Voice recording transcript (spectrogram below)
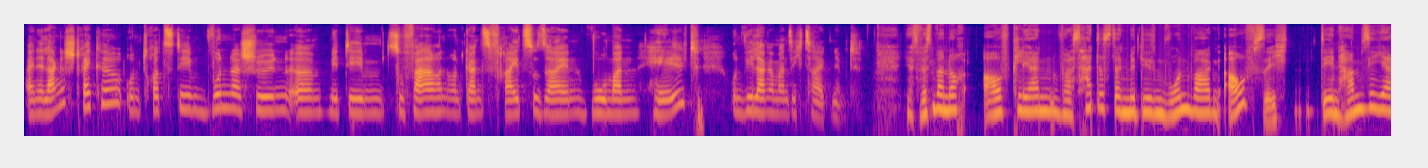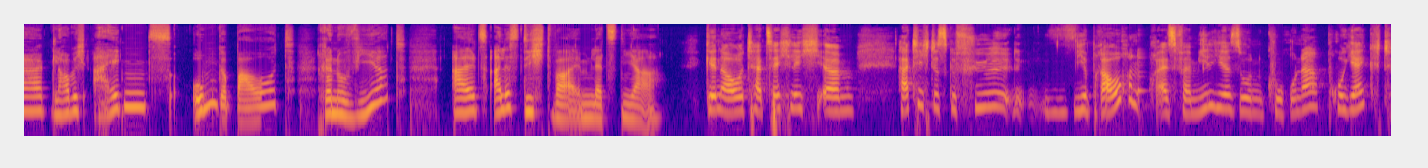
eine lange Strecke und trotzdem wunderschön äh, mit dem zu fahren und ganz frei zu sein, wo man hält und wie lange man sich Zeit nimmt. Jetzt müssen wir noch aufklären, was hat es denn mit diesem Wohnwagen auf sich? Den haben Sie ja, glaube ich, eigens umgebaut, renoviert, als alles dicht war im letzten Jahr. Genau, tatsächlich ähm, hatte ich das Gefühl, wir brauchen auch als Familie so ein Corona-Projekt.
